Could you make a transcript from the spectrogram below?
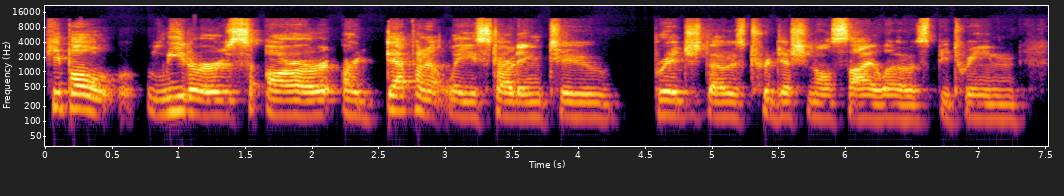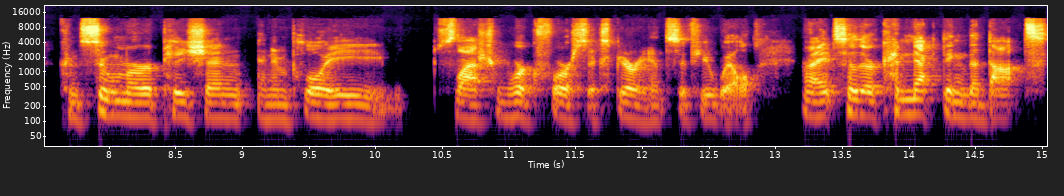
people leaders are are definitely starting to bridge those traditional silos between consumer, patient, and employee slash workforce experience, if you will, right? So they're connecting the dots.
